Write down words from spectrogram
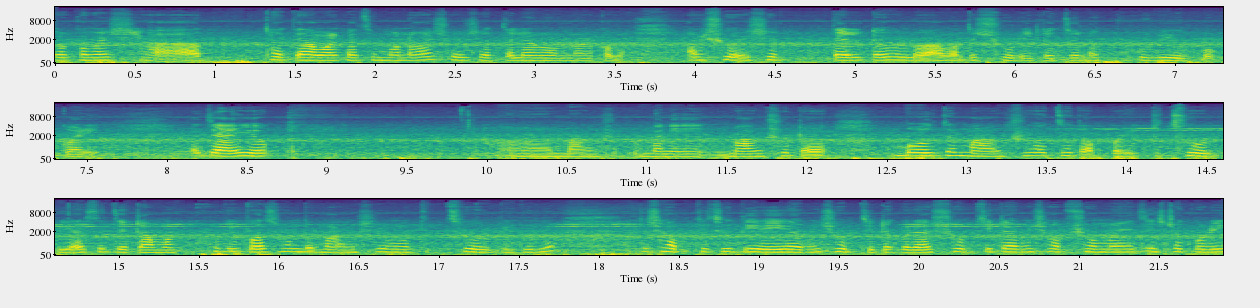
রকমের স্বাদ থাকে আমার কাছে মনে হয়, সরিষার তেলের অন্যরকম আর সরিষার তেলটা হলো আমাদের শরীরের জন্য খুবই উপকারী। যাই হোক মাংস মানে মাংসটা বলতে মাংস হচ্ছে তারপরে একটু চর্বি আছে, যেটা আমার খুবই পছন্দ মাংসের মতো চর্বিগুলো। তো সব কিছু দিয়েই আমি সবজিটা করি। আর সবজিটা আমি সব সময় চেষ্টা করি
